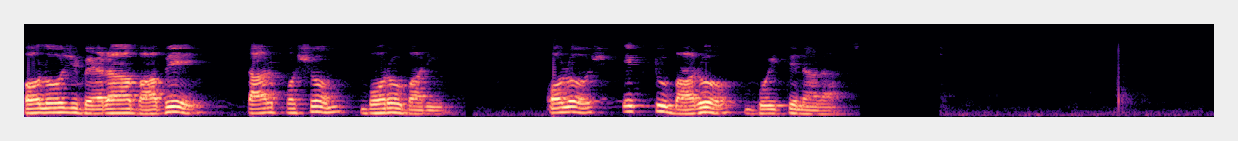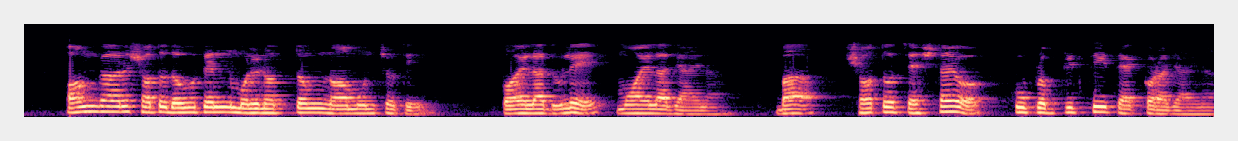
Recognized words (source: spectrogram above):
অলস বেড়া বাবে তার পশম বড় বাড়ি। অলস একটু বারো বইতে নারাজ। অঙ্গার শতদৌতেন মলিনত্বং ন মুঞ্চতে কয়লা দুলে ময়লা যায় না, বা শত চেষ্টায়ও কুপ্রবৃত্তি ত্যাগ করা যায় না।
